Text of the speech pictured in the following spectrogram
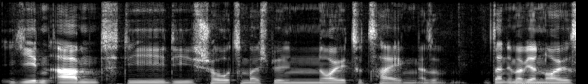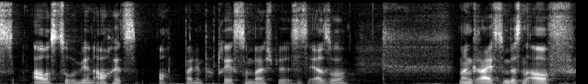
jeden Abend die, die Show zum Beispiel neu zu zeigen? Also dann immer wieder Neues auszuprobieren, auch jetzt, auch bei den Porträts zum Beispiel, ist es eher so, man greift so ein bisschen auf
